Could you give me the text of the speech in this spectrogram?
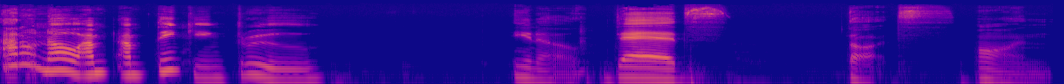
I don't know. I'm I'm thinking through, you know, Dad's thoughts on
